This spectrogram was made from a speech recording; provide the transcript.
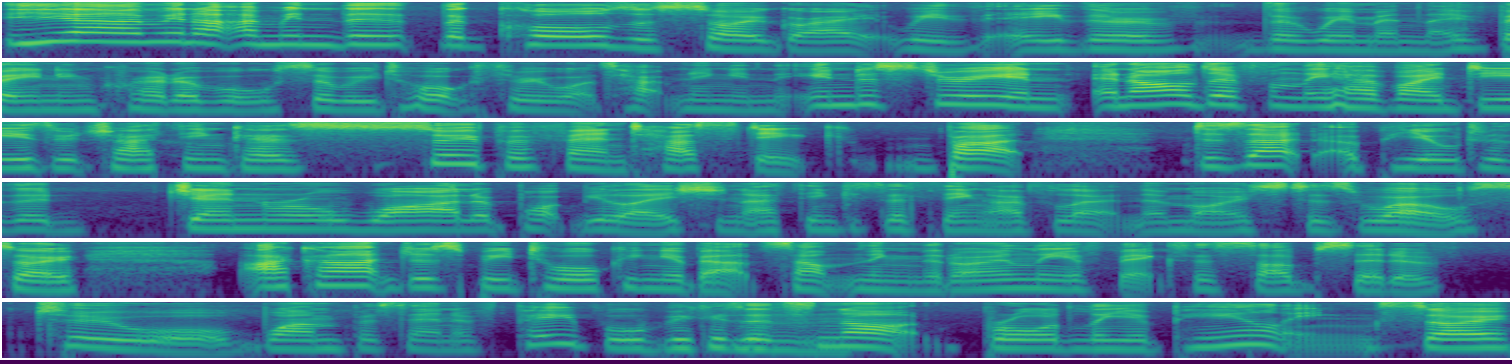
Yeah, I mean, I I mean, the the calls are so great with either of the women. They've been incredible. So we talk through what's happening in the industry, and and I'll definitely have ideas which I think are super fantastic. But does that appeal to the general wider population? I think is the thing I've learnt the most as well. So I can't just be talking about something that only affects a subset of two or one percent of people because it's hmm. not broadly appealing. So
